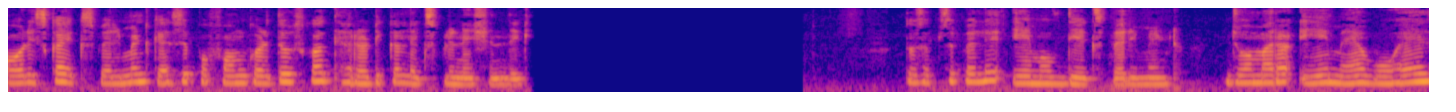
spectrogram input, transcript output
और इसका एक्सपेरिमेंट कैसे परफॉर्म करते हैं, उसका थियोरेटिकल एक्सप्लेनेशन देखें। तो सबसे पहले एम ऑफ़ द एक्सपेरिमेंट जो हमारा एम है, वो है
